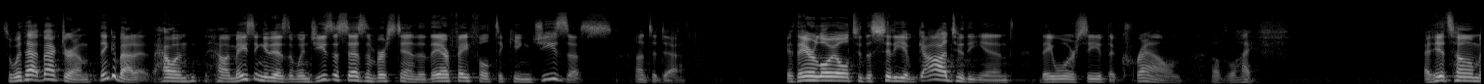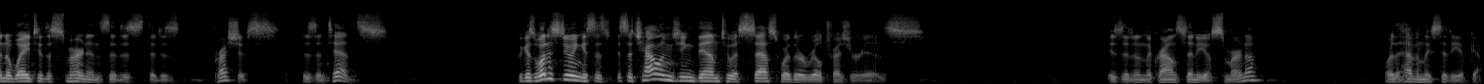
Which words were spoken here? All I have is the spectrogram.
So, with that background, think about it how, how amazing it is that when Jesus says in verse 10 that they are faithful to King Jesus unto death, if they are loyal to the city of God to the end, they will receive the crown of life. It hits home in a way to the Smyrnans that is, that is precious, that is intense. Because what it's doing is it's challenging them to assess where their real treasure is. Is it in the crown city of Smyrna or the heavenly city of God?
